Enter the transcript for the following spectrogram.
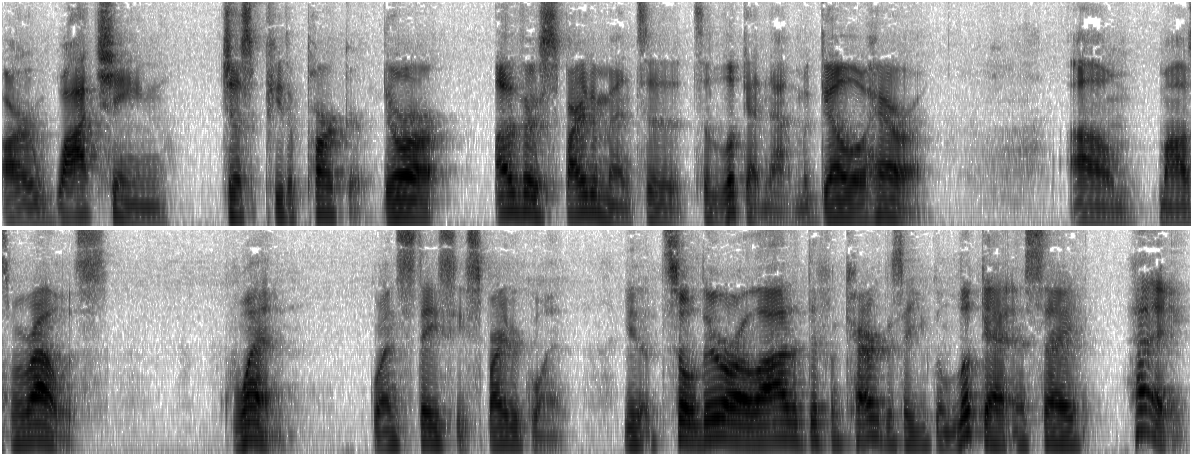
are watching just Peter Parker. There are other Spider-Men to to look at now. Miguel O'Hara, um, Miles Morales, Gwen, Gwen Stacy, Spider Gwen. You know, so there are a lot of different characters that you can look at and say, "Hey,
